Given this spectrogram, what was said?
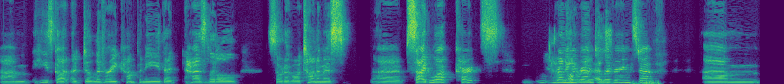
um, he's got a delivery company that has little sort of autonomous uh, sidewalk carts running Oh, around yes. delivering stuff. Um,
